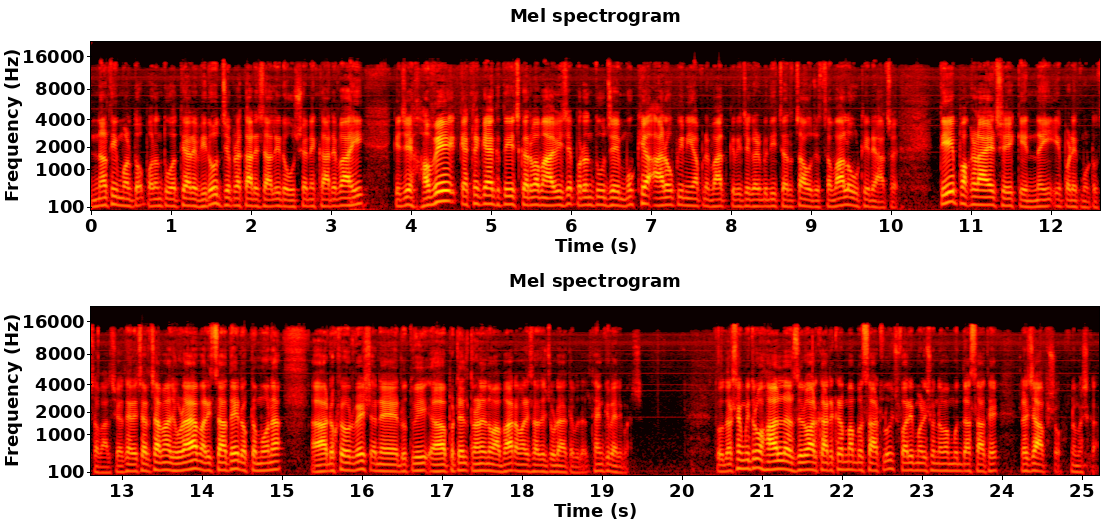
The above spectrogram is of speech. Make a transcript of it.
નથી મળતો. પરંતુ અત્યારે વિરોધ જે પ્રકારે ચાલી રહ્યો છે અને કાર્યવાહી કે જે હવે ક્યાંક ને ક્યાંક તેજ કરવામાં આવી છે, પરંતુ જે મુખ્ય આરોપીની આપણે વાત કરી છે, ઘણી બધી ચર્ચાઓ, જે સવાલો ઉઠી રહ્યા છે. તે પકડાય છે કે નહીં એ પણ એક મોટો સવાલ છે. અત્યારે ચર્ચામાં જોડાયા મારી સાથે ડૉક્ટર મોના ડૉક્ટર ઉર્વેશ અને ઋત્વી પટેલ ત્રણેયનો આભાર. અમારી સાથે જોડાયા તે બદલ. થેન્ક યુ વેરી મચ તો દર્શક મિત્રો, હાલ ઝીરો આર કાર્યક્રમમાં બસ આટલું જ. ફરી મળીશું નવા મુદ્દા સાથે. રજા આપશો. નમસ્કાર.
